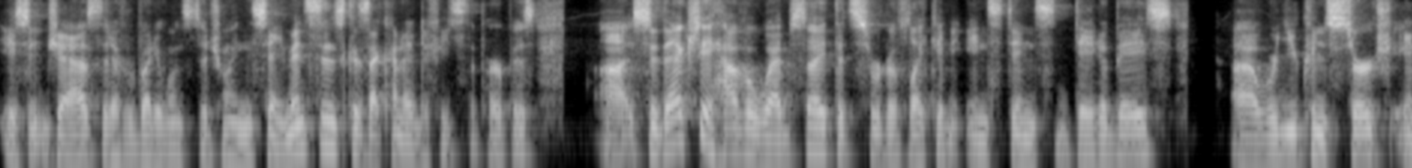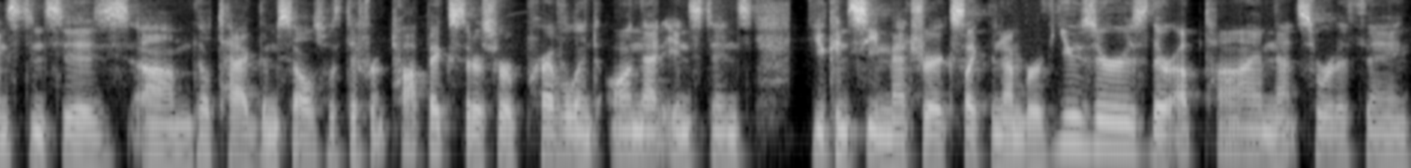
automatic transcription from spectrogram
isn't jazzed that everybody wants to join the same instance because that kind of defeats the purpose. Uh, so they actually have a website that's sort of like an instance database uh, where you can search instances. Um, they'll tag themselves with different topics that are sort of prevalent on that instance. You can see metrics like the number of users, their uptime, that sort of thing.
